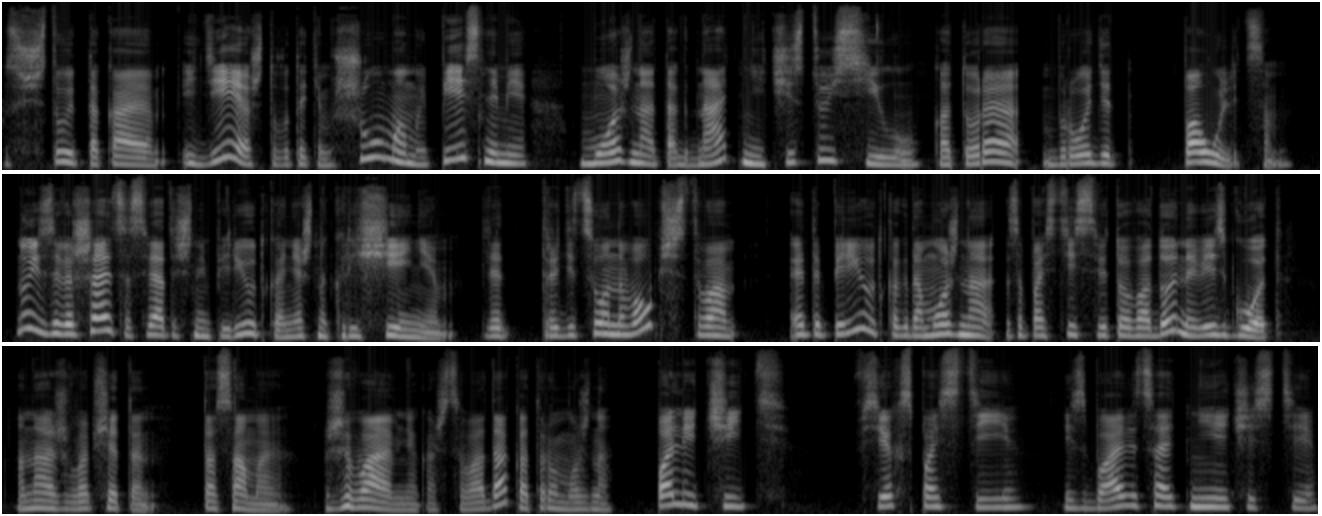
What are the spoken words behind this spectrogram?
Существует такая идея, что вот этим шумом и песнями можно отогнать нечистую силу, которая бродит по улицам. Ну и завершается святочный период, конечно, крещением. Для традиционного общества это период, когда можно запастись святой водой на весь год. Она же вообще-то та самая живая, мне кажется, вода, которую можно полечить, всех спасти, избавиться от нечисти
